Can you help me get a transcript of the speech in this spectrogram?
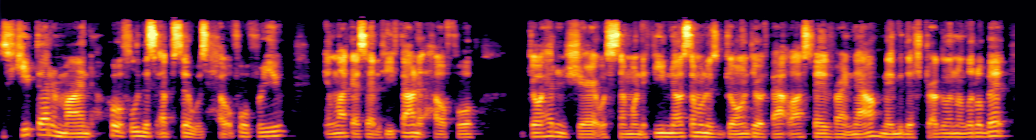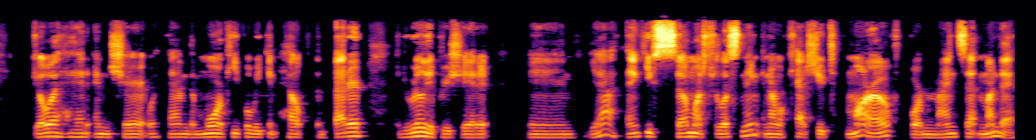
Just keep that in mind. Hopefully, this episode was helpful for you. And like I said, if you found it helpful, go ahead and share it with someone. If you know someone who's going through a fat loss phase right now, maybe they're struggling a little bit, go ahead and share it with them. The more people we can help, the better. I'd really appreciate it. And yeah, thank you so much for listening. And I will catch you tomorrow for Mindset Monday.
